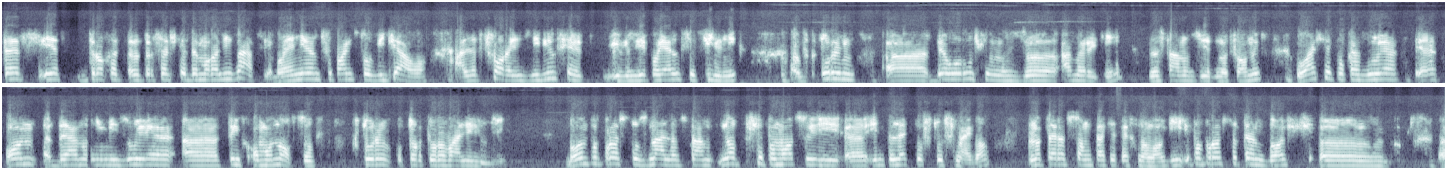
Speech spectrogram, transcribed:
też jest trochę, e, troszeczkę demoralizacja, bo ja nie wiem, czy państwo widziało, ale wczoraj zjawił się, pojawił się filmik, w którym e, Białorusin z Ameryki, ze Stanów Zjednoczonych, właśnie pokazuje, jak on deanonimizuje e, tych omonowców, którzy torturowali ludzi. Bo on po prostu znalazł tam, no przy pomocy e, intelektu sztucznego, no teraz są takie technologie i po prostu ten gość e, e,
